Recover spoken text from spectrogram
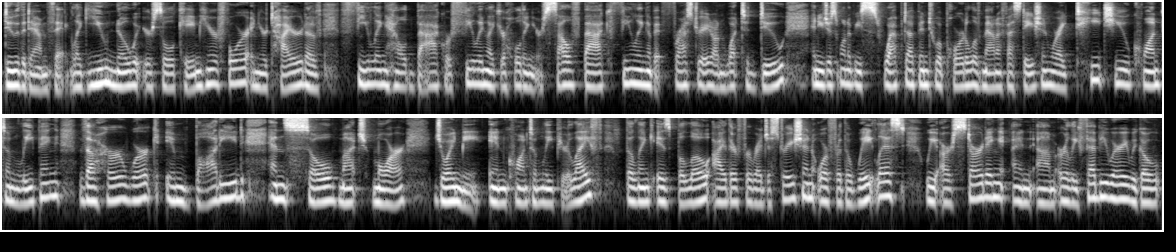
do the damn thing. Like you know what your soul came here for, and you're tired of feeling held back or feeling like you're holding yourself back, feeling a bit frustrated on what to do. And you just want to be swept up into a portal of manifestation where I teach you quantum leaping, the her work embodied, and so much more. Join me in Quantum Leap Your Life. The link is below either for registration or for the waitlist. We are starting in um, early February. We go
